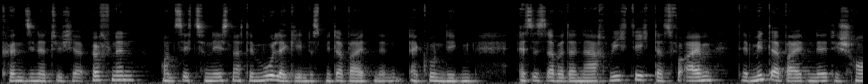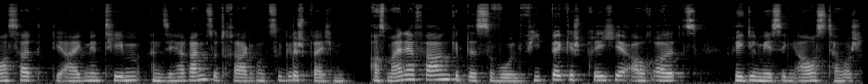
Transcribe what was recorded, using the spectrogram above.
können Sie natürlich eröffnen und sich zunächst nach dem Wohlergehen des Mitarbeitenden erkundigen. Es ist aber danach wichtig, dass vor allem der Mitarbeitende die Chance hat, die eigenen Themen an Sie heranzutragen und zu besprechen. Aus meiner Erfahrung gibt es sowohl Feedbackgespräche auch als regelmäßigen Austausch.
